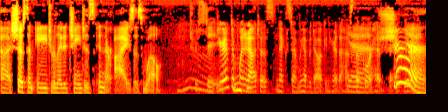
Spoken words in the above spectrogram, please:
uh, show some age related changes in their eyes as well. Interesting. You're gonna have to point it out to us next time we have a dog in here that has yeah. the forehead. Sure, yeah.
